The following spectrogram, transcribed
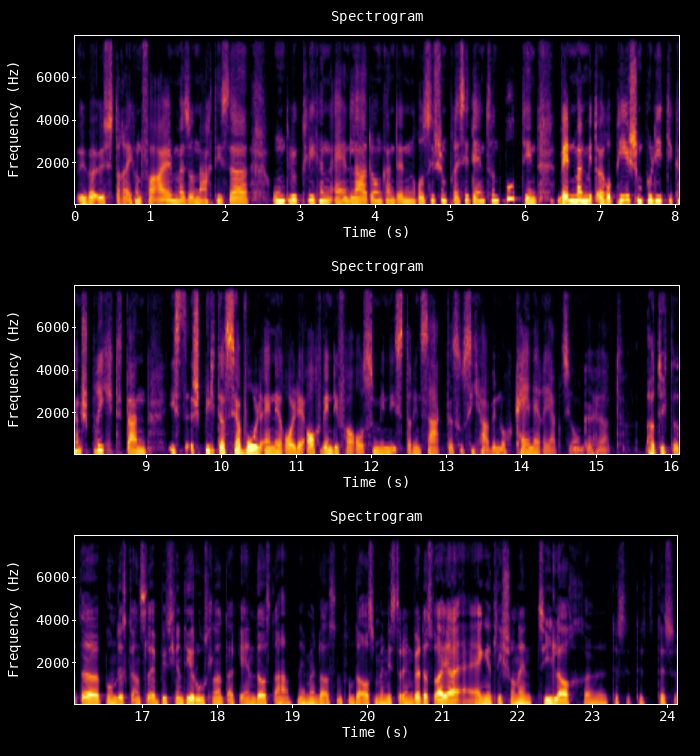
über Österreich und vor allem also nach dieser unglücklichen Einladung an den russischen Präsidenten Putin. Wenn man mit europäischen Politikern spricht, dann ist, spielt das sehr wohl eine Rolle, auch wenn die Frau Außenministerin sagt, also sie habe noch keine Reaktion gehört. Hat sich da der Bundeskanzler ein bisschen die Russland-Agenda aus der Hand nehmen lassen von der Außenministerin? Weil das war ja eigentlich schon ein Ziel auch äh, des, des, des,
